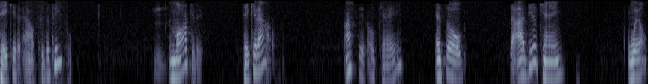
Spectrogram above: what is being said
take it out to the people. Hmm. Market it. Take it out. I said, okay. And so the idea came, well,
